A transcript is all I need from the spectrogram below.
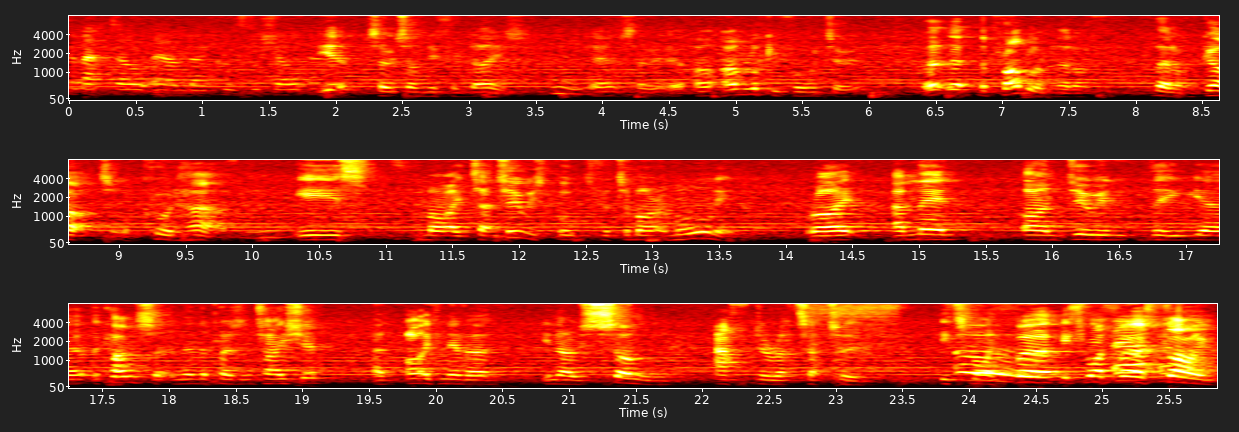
the metal and the acoustic show. Yeah, so it's on different days. Mm. Yeah, so uh, I- I'm looking forward to it. But the, the problem that I've that I've got or could have is my tattoo is booked for tomorrow morning, right? And then I'm doing the uh, the concert and then the presentation, and I've never, you know, sung after a tattoo. It's Oh. my first. It's my first Uh, time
